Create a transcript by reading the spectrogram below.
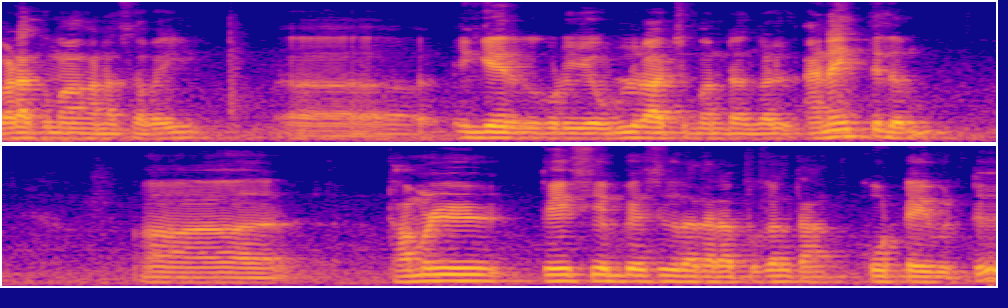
வடக்கு மாகாண சபை இங்கே இருக்கக்கூடிய உள்ளூராட்சி மன்றங்கள் அனைத்திலும் தமிழ் தேசியம் பேசுகிற தரப்புகள் தான் கோட்டை விட்டு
